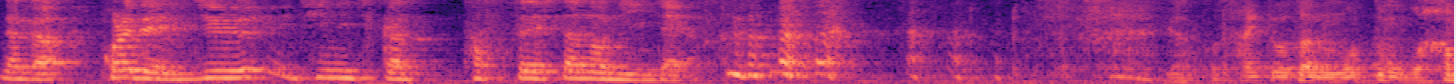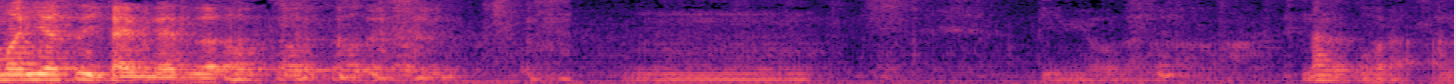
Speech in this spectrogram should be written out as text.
なんか、これで11日間達成したのに、みたいな。いやこう斉藤さんの最もこうハマりやすいタイプのやつだそうそうそうそう。うーん微妙だななんかこうほらあの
